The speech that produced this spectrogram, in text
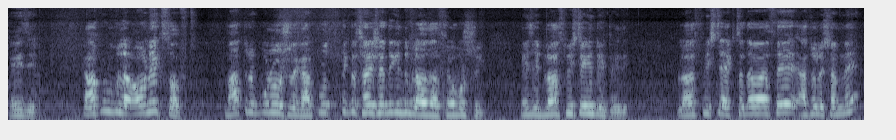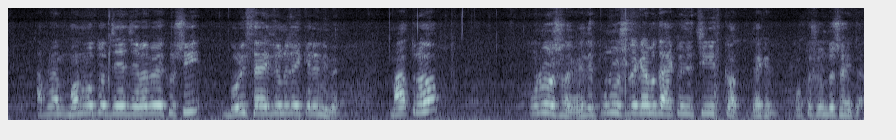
এই যে, কাপড়গুলো অনেক সফট মাত্র পনেরোশো টাকা। আর প্রত্যেকটা শাড়ির সাথে কিন্তু ব্লাউজ আছে, অবশ্যই। এই যে ব্লাউজ পিসটা কিন্তু এটা, এই যে ব্লাউজ পিসটা এক্সট্রা দেওয়া আছে আঁচলের সামনে। আপনার মন মতো যে যেভাবে খুশি বড়ি সাইজ অনুযায়ী কেটে নেবেন। মাত্র পনেরোশো টাকা। এই যে, পনেরোশো টাকার মধ্যে একটা যে চিৎকত দেখেন কত সুন্দর শাড়িটা।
